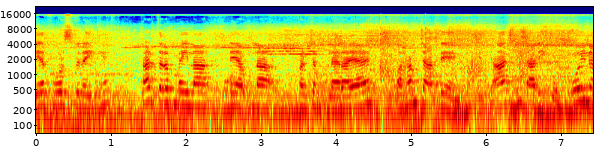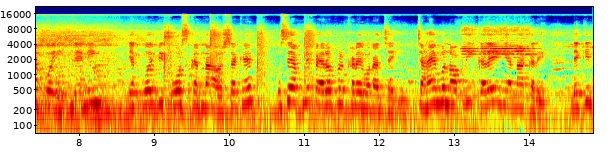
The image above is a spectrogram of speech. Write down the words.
एयरफोर्स में रही हैं। हर तरफ़ महिला ने अपना परचम लहराया है और हम चाहते हैं कि आज की नारी को कोई ना कोई ट्रेनिंग या कोई भी कोर्स करना आवश्यक है। उसे अपने पैरों पर खड़े होना चाहिए। चाहे वो नौकरी करे या ना करे, लेकिन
